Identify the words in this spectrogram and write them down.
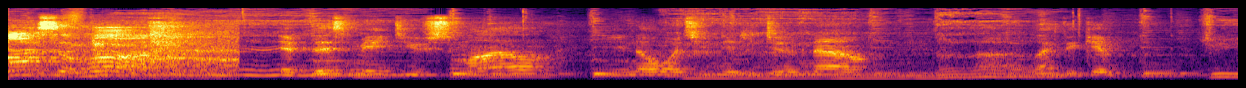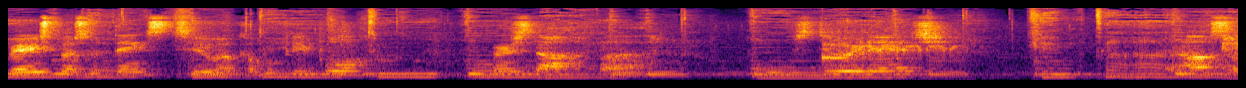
Awesome, huh? If this made you smile, you know what you need to do now. Uh, I'd like to give very special thanks to a couple people. First off, uh, Stuart Edge, and also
